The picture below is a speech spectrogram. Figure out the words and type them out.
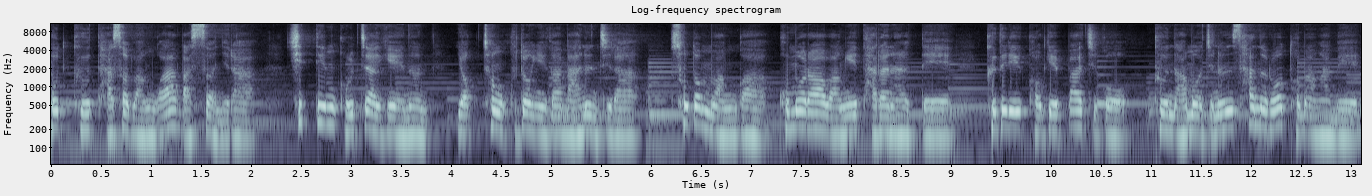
곧 그 다섯 왕과 맞서니라 시딤 골짜기에는 역청 구덩이가 많은지라 소돔 왕과 고모라 왕이 달아날 때 그들이 거기에 빠지고 그 나머지는 산으로 도망하매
